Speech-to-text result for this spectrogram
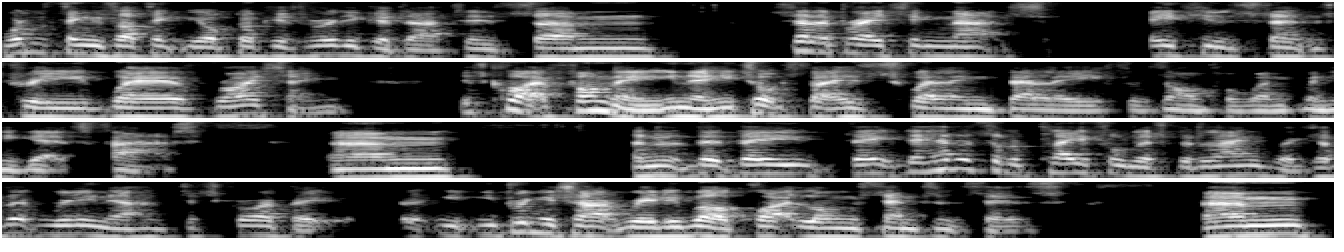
one of the things I think your book is really good at is um, celebrating that 18th century way of writing it's quite funny. You know, he talks about his swelling belly, for example, when, when he gets fat. Um, and they, they, they had a sort of playfulness with language. I don't really know how to describe it. You bring it out really well, quite long sentences. Um,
